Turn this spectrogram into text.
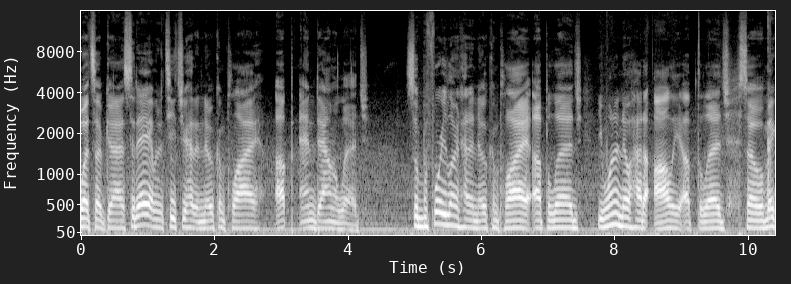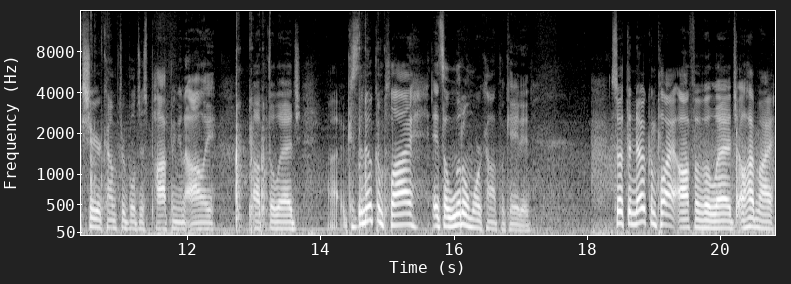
What's up guys? Today I'm going to teach you how to no comply up and down a ledge. So before you learn how to no comply up a ledge, you want to know how to ollie up the ledge. So make sure you're comfortable just popping an ollie up the ledge because uh, the no comply, it's a little more complicated. So at the no comply off of a ledge, I'll have my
